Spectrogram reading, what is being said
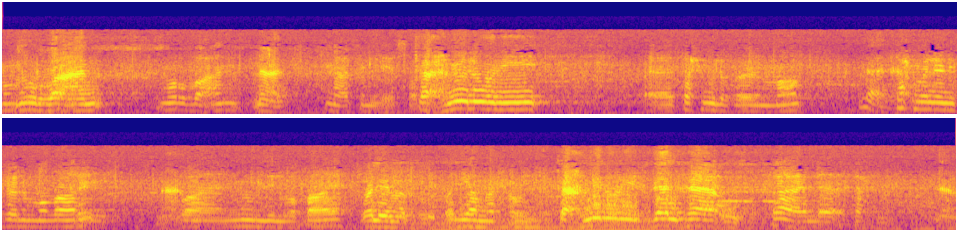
مرضعا مرضعا نعم. لصلاة تحملني آه، تحمل فعل الماض لا تحملني فعل المضارع. نعم. والنون للوقاية. واليوم مفعول واليوم مفعول تحملني الذلفاء فاعل تحمل. نعم.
